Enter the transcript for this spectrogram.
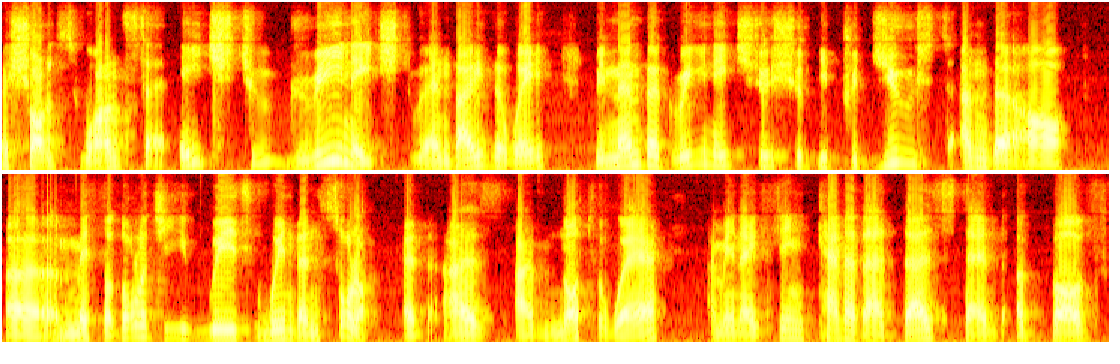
Scholz wants uh, H2, green H2. And by the way, remember, green H2 should be produced under our uh, methodology with wind and solar. And as I'm not aware, I mean, I think Canada does stand above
